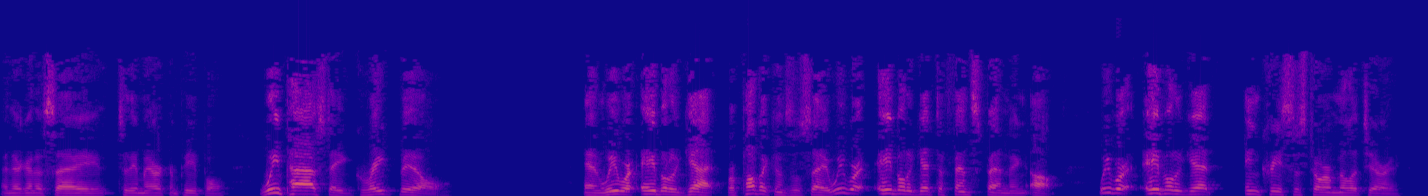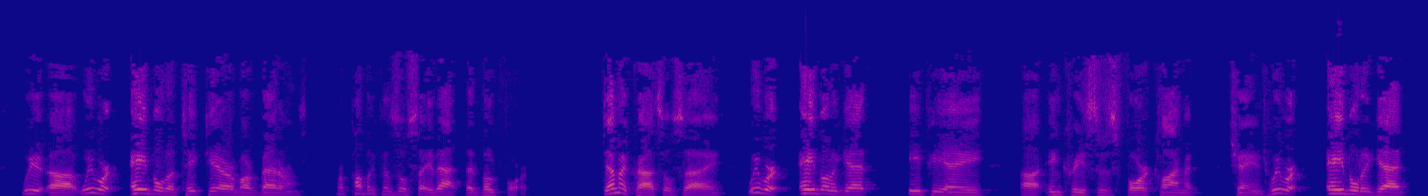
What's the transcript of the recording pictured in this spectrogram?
and they're going to say to the American people, we passed a great bill and we were able to get, Republicans will say, we were able to get defense spending up. We were able to get increases to our military. We, uh, we were able to take care of our veterans. Republicans will say that, that vote for it. Democrats will say, we were able to get EPA Uh, increases for climate change. We were able to get,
